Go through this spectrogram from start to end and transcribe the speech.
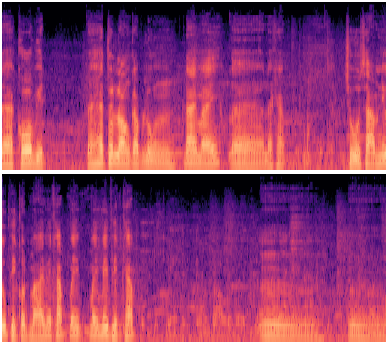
นะโควิดนะให้ทดลองกับลุงได้ไหมอ่านะครับ ชูสามนิ้วผิดกฎหมายไหมครับไม่ไม่ไม่ผิดครับอืมอืม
